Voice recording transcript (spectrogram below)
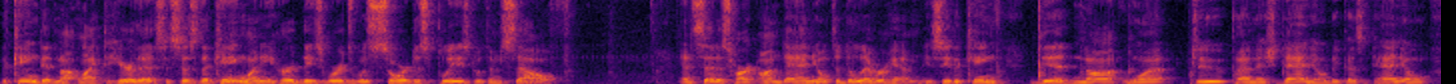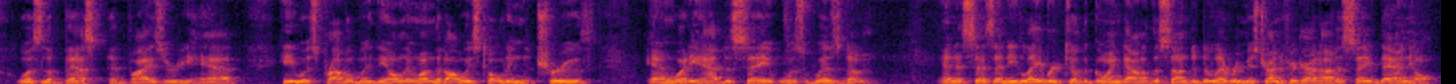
The king did not like to hear this. It says, The king, when he heard these words, was sore displeased with himself and set his heart on Daniel to deliver him. You see, the king did not want to punish Daniel because Daniel was the best advisor he had. He was probably the only one that always told him the truth, and what he had to say was wisdom. And it says, And he labored till the going down of the sun to deliver him. He's trying to figure out how to save Daniel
